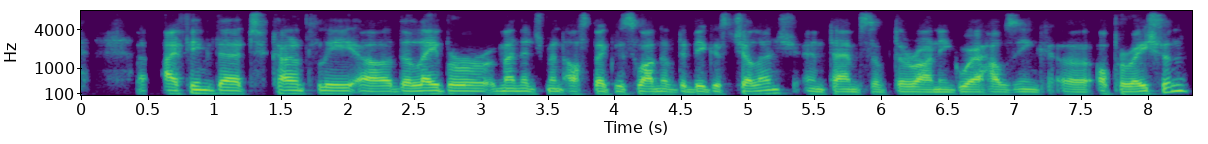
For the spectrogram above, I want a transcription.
I think that currently uh, the labor management aspect is one of the biggest challenge in terms of the running warehousing uh, operation.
